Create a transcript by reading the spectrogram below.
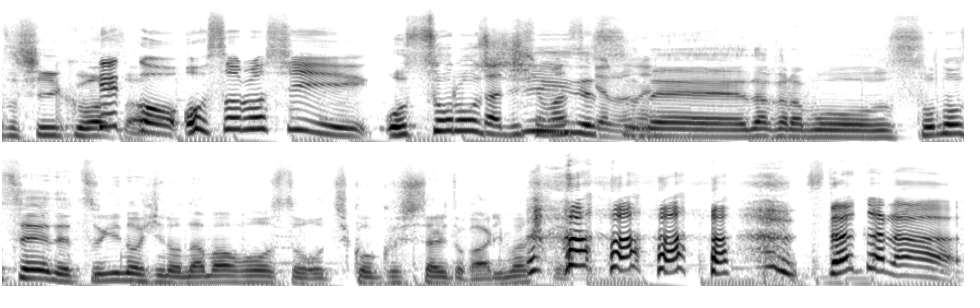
ずシークワーサー。結構恐ろしい恐ろしいですね。ねだからもうそのせいで次の日の生放送を遅刻したりとかありましたよだから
